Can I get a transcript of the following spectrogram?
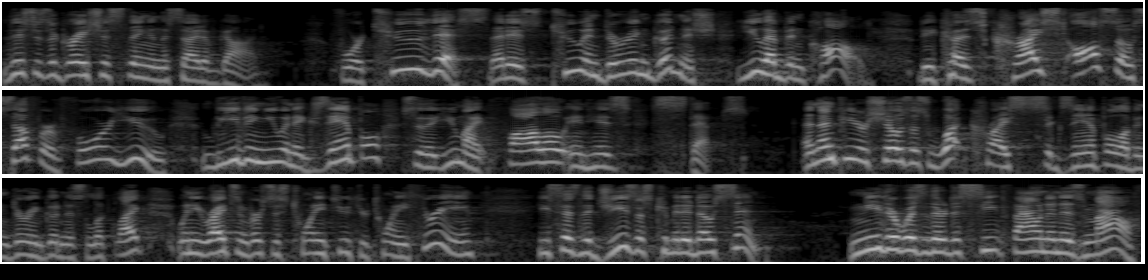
this is a gracious thing in the sight of God. For to this, that is, to enduring goodness, you have been called, because Christ also suffered for you, leaving you an example so that you might follow in his steps. And then Peter shows us what Christ's example of enduring goodness looked like when he writes in verses 22 through 23 he says that Jesus committed no sin, neither was there deceit found in his mouth.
